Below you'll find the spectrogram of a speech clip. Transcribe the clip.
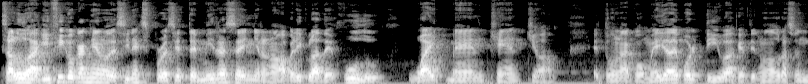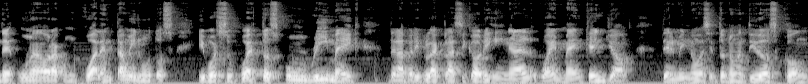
Saludos, aquí Fico Canjeno de Cine Express y esta es mi reseña de la nueva película de Hulu, White Man Can't Jump. Esto es una comedia deportiva que tiene una duración de una hora con 40 minutos y por supuesto es un remake de la película clásica original White Man Can't Jump del 1992 con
